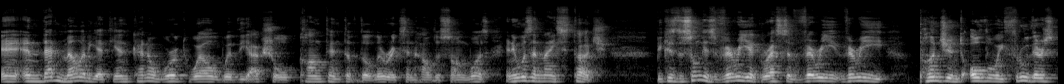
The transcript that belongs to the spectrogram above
and, and that melody at the end kind of worked well with the actual content of the lyrics and how the song was. And it was a nice touch because the song is very aggressive very very pungent all the way through. There's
